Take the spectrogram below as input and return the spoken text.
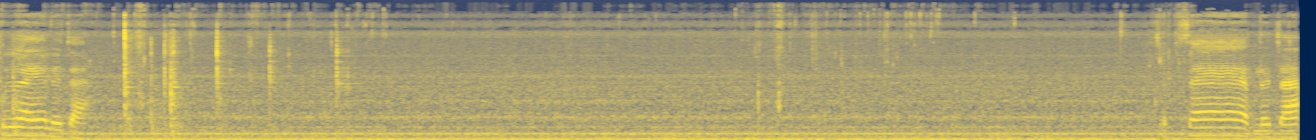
เปื่อยๆเลยจ้ะ แซ่ บๆเลยจ้า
